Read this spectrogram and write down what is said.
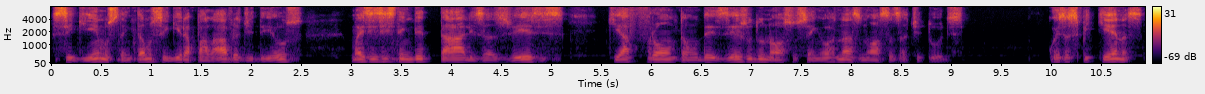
Seguimos, tentamos seguir a palavra de Deus, mas existem detalhes, às vezes, que afrontam o desejo do nosso Senhor nas nossas atitudes. Coisas pequenas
